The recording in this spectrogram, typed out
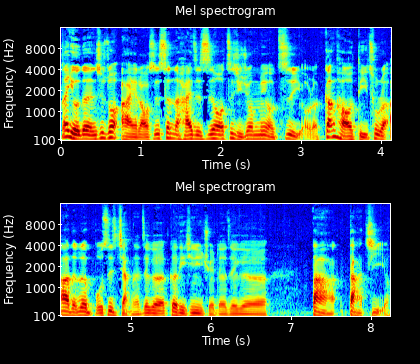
那有的人是说，哎，老师生了孩子之后自己就没有自由了，刚好抵触了阿德勒博士讲的这个个体心理学的这个大大忌哦。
